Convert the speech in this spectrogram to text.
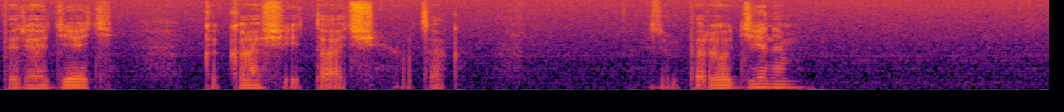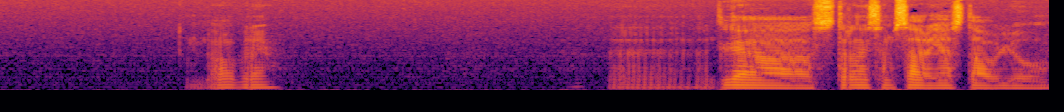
переодеть. Какаші і тачі. Отак. Переодінемо. Добре. Е, Для стороны Самсара я ставлю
